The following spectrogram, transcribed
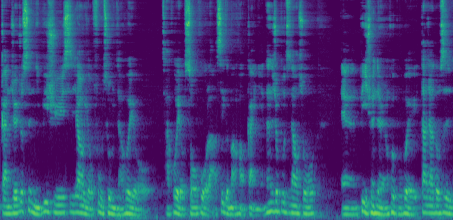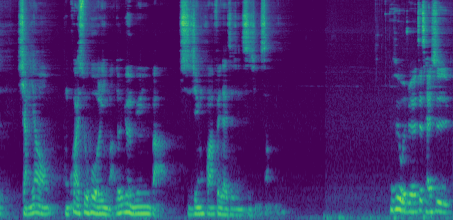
感觉就是你必须是要有付出，你才会有才会有收获啦，是一个蛮好概念。但是就不知道说，嗯，币圈的人会不会大家都是想要很快速获利嘛，就愿不愿意把时间花费在这件事情上面？可是我觉得这才是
